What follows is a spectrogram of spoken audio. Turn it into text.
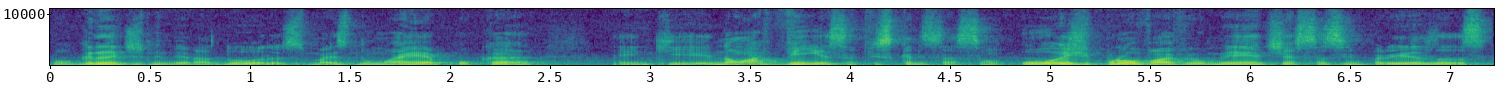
por grandes mineradoras, mas numa época em que não havia essa fiscalização. Hoje, provavelmente, essas empresas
